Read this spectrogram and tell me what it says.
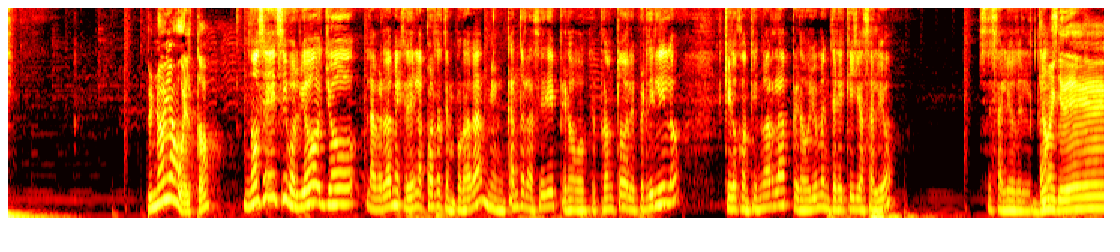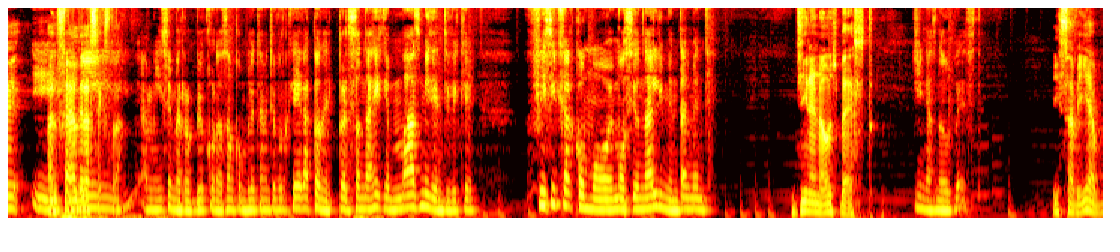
Pero no había vuelto. No sé si volvió. Yo, la verdad, me quedé en la cuarta temporada. Me encanta la serie, pero de pronto le perdí el hilo. Quiero continuarla, pero yo me enteré que ya salió se salió del Yo me quedé al final de la sexta. A mí se me rompió el corazón completamente porque era con el personaje que más me identifiqué. Física como emocional y mentalmente. Gina knows best. Gina knows best. Y sabía,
